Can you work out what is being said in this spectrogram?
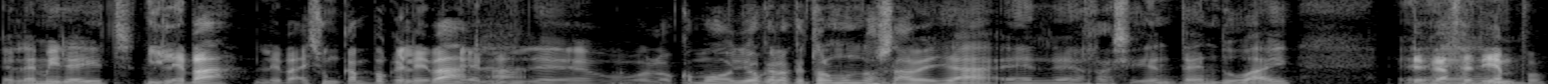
el Emirates. Y le va, le va. Es un campo que le va. El, Ah, eh, bueno, como yo creo que todo el mundo sabe ya, él es residente en Dubai desde hace tiempo.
